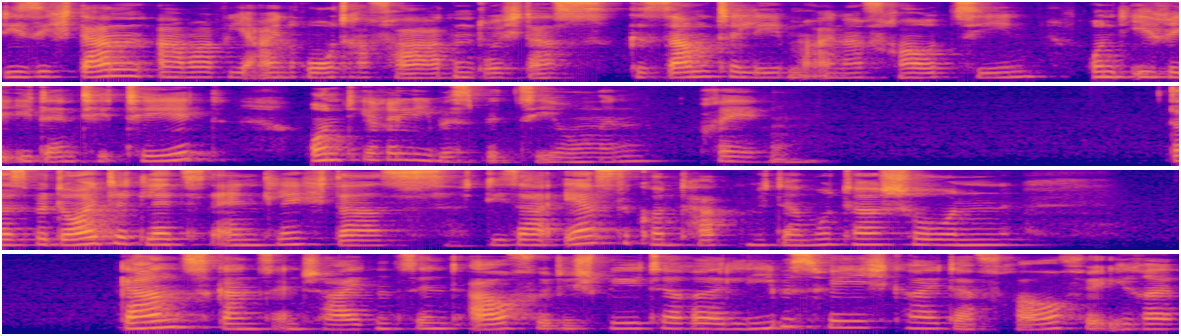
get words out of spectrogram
die sich dann aber wie ein roter Faden durch das gesamte Leben einer Frau ziehen und ihre Identität und ihre Liebesbeziehungen prägen. Das bedeutet letztendlich, dass dieser erste Kontakt mit der Mutter schon ganz, ganz entscheidend sind, auch für die spätere Liebesfähigkeit der Frau, für ihre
